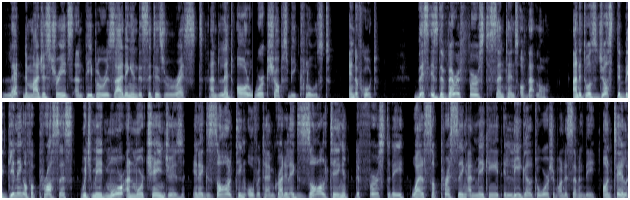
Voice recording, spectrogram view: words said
let the magistrates and people residing in the cities rest, and let all workshops be closed. End of quote. This is the very first sentence of that law. And it was just the beginning of a process which made more and more changes in exalting over time, gradually exalting the first day while suppressing and making it illegal to worship on the seventh day. Until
